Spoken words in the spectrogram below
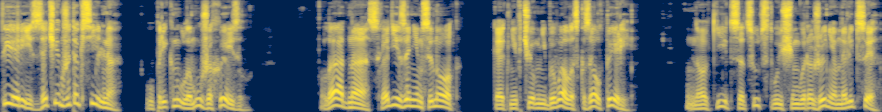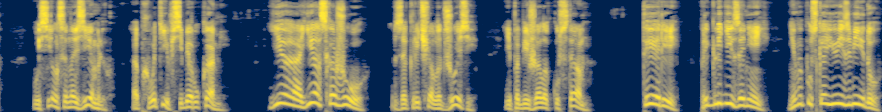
«Терри, зачем же так сильно?» — упрекнула мужа Хейзл. «Ладно, сходи за ним, сынок», — как ни в чем не бывало, сказал Терри. Но Кит с отсутствующим выражением на лице уселся на землю, обхватив себя руками. «Я, я схожу!» — закричала Джози и побежала к кустам. «Терри, пригляди за ней, не выпускай ее из виду!»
